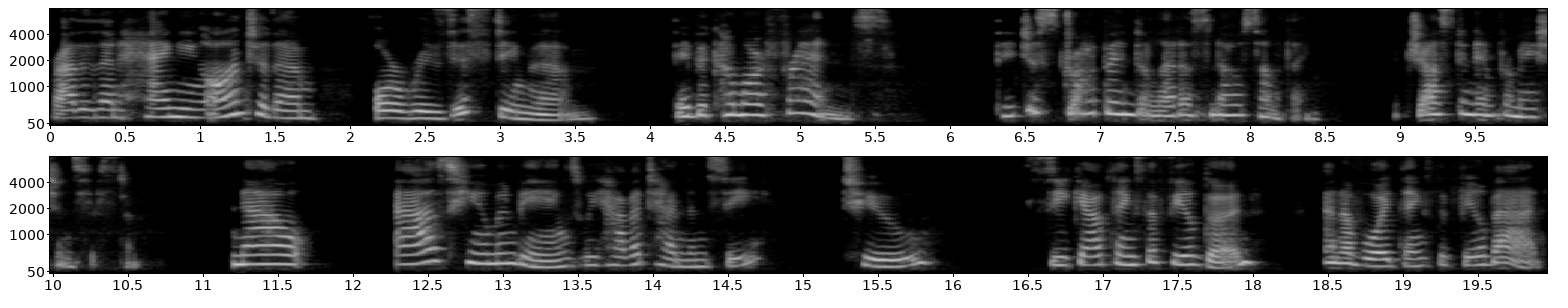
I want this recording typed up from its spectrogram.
rather than hanging on to them or resisting them, they become our friends. They just drop in to let us know something. They're just an information system. Now, as human beings, we have a tendency to seek out things that feel good and avoid things that feel bad.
